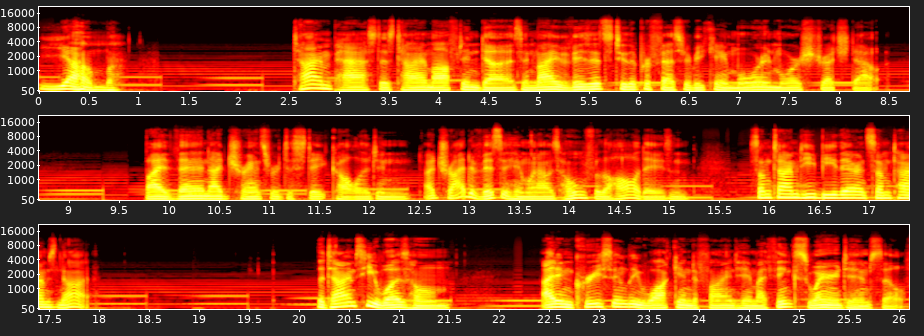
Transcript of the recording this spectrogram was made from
Yum! Time passed as time often does, and my visits to the professor became more and more stretched out. By then, I'd transferred to state college, and I tried to visit him when I was home for the holidays, and sometimes he'd be there and sometimes not. The times he was home, I'd increasingly walk in to find him, I think, swearing to himself.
